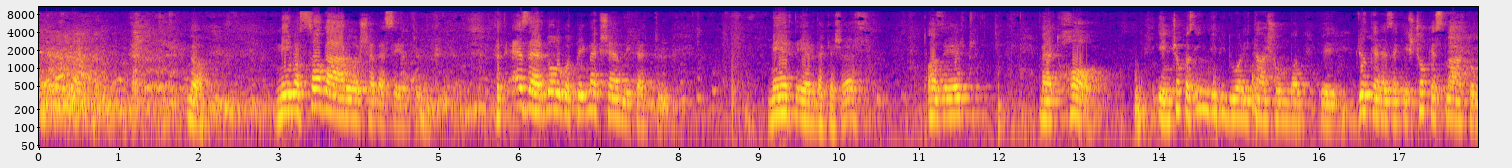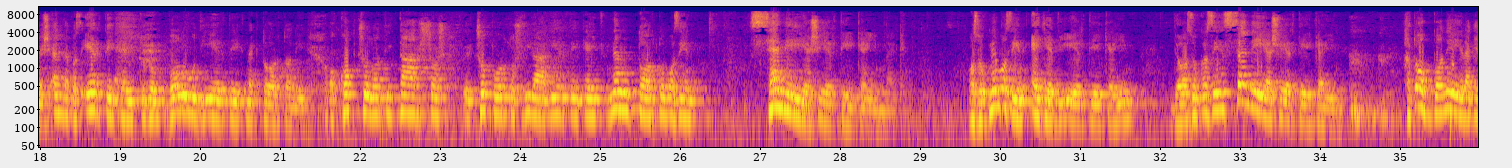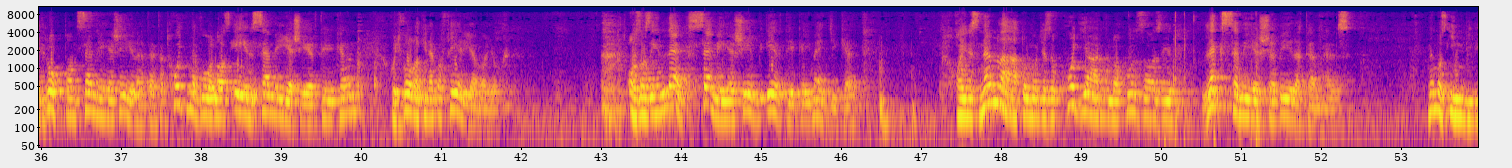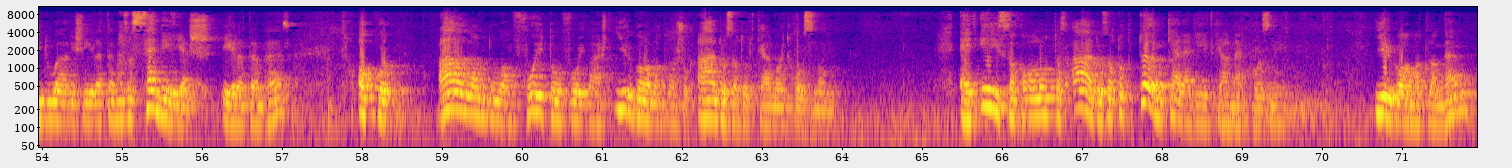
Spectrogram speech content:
Na, még a szagáról se beszéltünk. Tehát ezer dolgot még meg sem említettünk. Miért érdekes ez? Azért, mert ha én csak az individualitásomban gyökerezek, és csak ezt látom, és ennek az értékeit tudom valódi értéknek tartani. A kapcsolati, társas, csoportos világ értékeit nem tartom az én személyes értékeimnek. Azok nem az én egyedi értékeim, de azok az én személyes értékeim. Hát abban élek egy roppant személyes életet. Hát hogy ne volna az én személyes értékem, hogy valakinek a férje vagyok? Az az én legszemélyesebb értékeim egyike. Ha én ezt nem látom, hogy azok hogy járulnak hozzá az én legszemélyesebb életemhez, nem az individuális életemhez, a személyes életemhez, akkor állandóan folyton folyvást, irgalmatlan sok áldozatot kell majd hoznom. Egy éjszaka alatt az áldozatok tömkelegét kell meghozni. Irgalmatlan, nem?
